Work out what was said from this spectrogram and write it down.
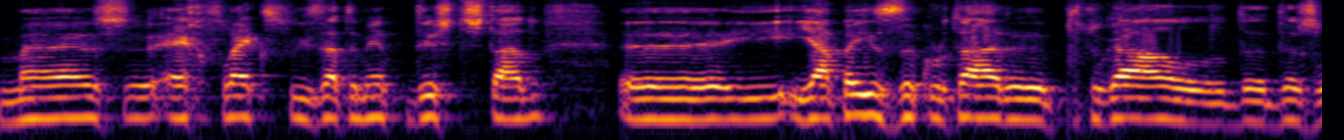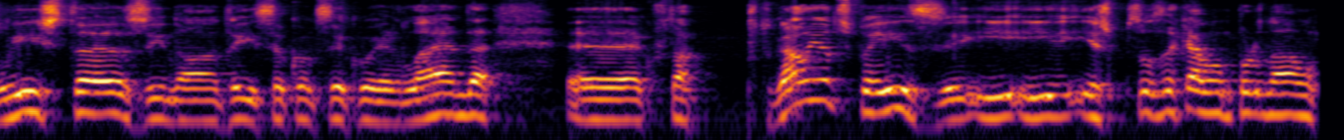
mas é reflexo exatamente deste Estado uh, e, e, há países a cortar eh, Portugal de, das listas, e não tem isso acontecer com a Irlanda, a cortar Portugal e outros países e, e, e, as pessoas acabam por não,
